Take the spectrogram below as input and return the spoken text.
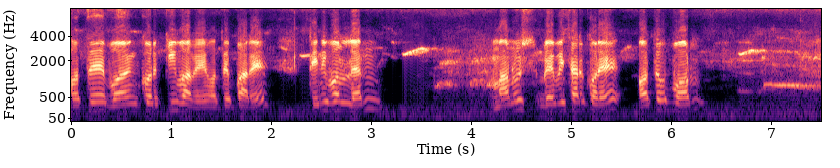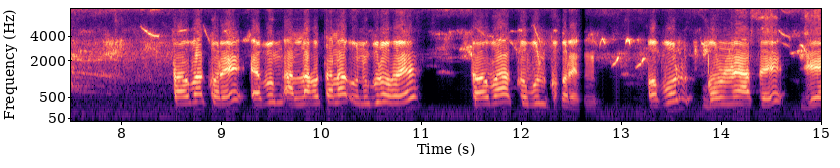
হতে ভয়ঙ্কর কীভাবে হতে পারে? তিনি বললেন, মানুষ ব্যবিচার করে, অতঃপর তওবা করে এবং আল্লাহ তালা অনুগ্রহ হয়ে তওবা কবুল করেন। অপর বর্ণনা আছে যে,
